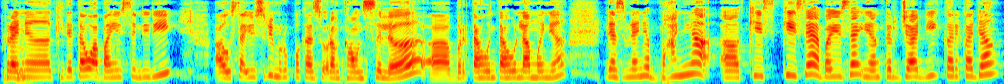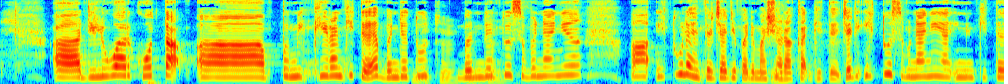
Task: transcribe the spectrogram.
kerana kita tahu Abang Yus sendiri uh, Ustaz Yusri merupakan seorang kaunselor uh, bertahun-tahun lamanya dan sebenarnya banyak uh, kes-kes eh Bayus eh, yang terjadi kadang-kadang uh, di luar kotak uh, pemikiran kita eh benda tu betul, benda betul. tu sebenarnya uh, itulah yang terjadi pada masyarakat yeah. kita. Jadi itu sebenarnya yang ingin kita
